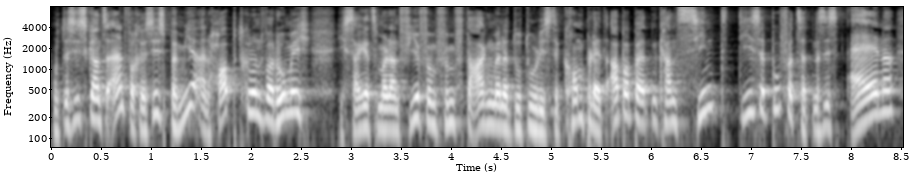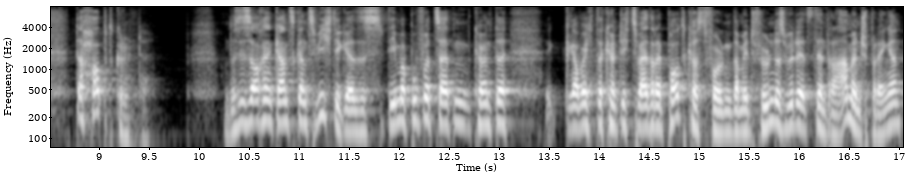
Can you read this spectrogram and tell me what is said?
Und das ist ganz einfach. Es ist bei mir ein Hauptgrund, warum ich, ich sage jetzt mal an vier, fünf, fünf Tagen meine To-Do-Liste komplett abarbeiten kann, sind diese Bufferzeiten. Das ist einer der Hauptgründe. Und das ist auch ein ganz, ganz wichtiger. Das Thema Pufferzeiten könnte, glaube ich, da könnte ich zwei, drei Podcast-Folgen damit füllen. Das würde jetzt den Rahmen sprengen.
